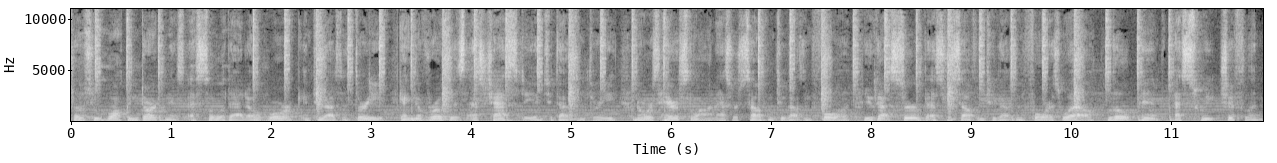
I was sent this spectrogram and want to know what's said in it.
Those Who Walk in Darkness as Soledad O'Rourke in 2003, Gang of Roses as Chastity in 2003, Nora's Hair Salon as herself in 2004, You Got Served as herself in 2004 as well, Lil Pimp as Sweet Chifflin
